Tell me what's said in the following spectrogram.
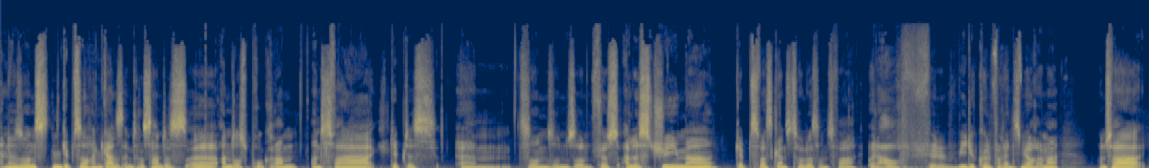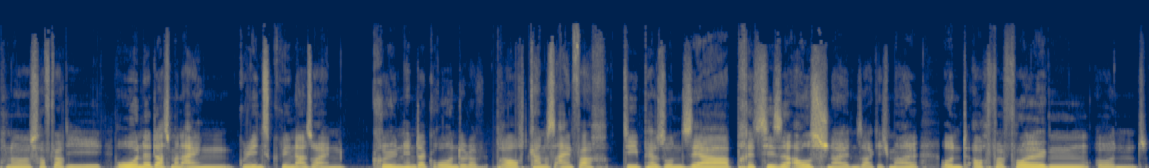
Und ansonsten gibt es noch ein ganz interessantes äh, anderes Programm. Und zwar gibt es ähm, so, so, so für alle Streamer gibt es was ganz Tolles und zwar, oder auch für Videokonferenzen, wie auch immer. Und zwar eine Software, die ohne dass man einen Greenscreen, also einen grünen Hintergrund oder braucht, kann es einfach die Person sehr präzise ausschneiden, sag ich mal, und auch verfolgen und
